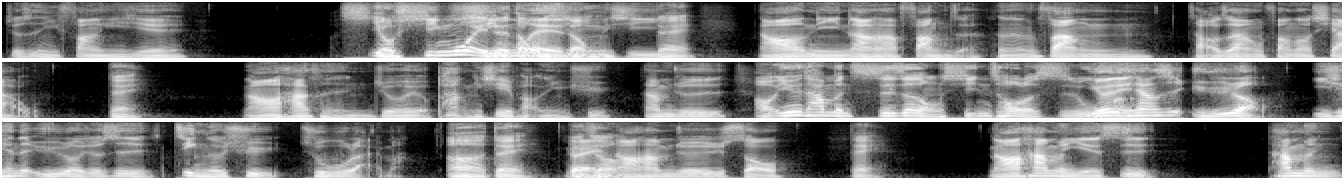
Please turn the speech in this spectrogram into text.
就是你放一些，有腥味的腥味的东东西对，然后你让它放着，可能放早上放到下午，对，然后它可能就会有螃蟹跑进去，他们就是哦，因为他们吃这种腥臭的食物嘛，有点像是鱼肉，以前的鱼肉就是进得去出不来嘛，嗯，对，没对，错。然后他们就去收，对，然后他们也是，他们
